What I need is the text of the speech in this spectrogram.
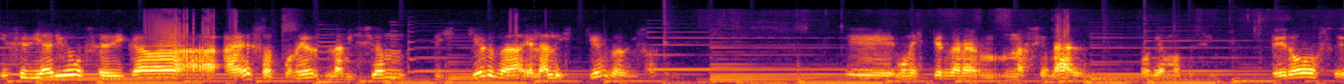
Y ese diario se dedicaba a, eso, a poner la visión de izquierda, el ala izquierda del fascismo. Eh, una izquierda nacional, podríamos decir. Pero se,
